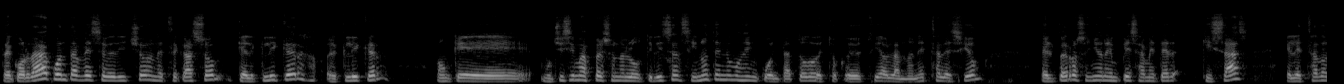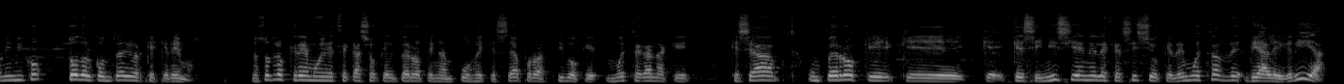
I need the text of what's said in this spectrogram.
Recordad cuántas veces he dicho en este caso que el clicker, el clicker aunque muchísimas personas lo utilizan, si no tenemos en cuenta todo esto que estoy hablando en esta lesión, el perro señor empieza a meter quizás el estado anímico todo el contrario al que queremos. Nosotros queremos en este caso que el perro tenga empuje, que sea proactivo, que muestre ganas, que, sea un perro que, que, se inicie en el ejercicio, que dé muestras de, alegría.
